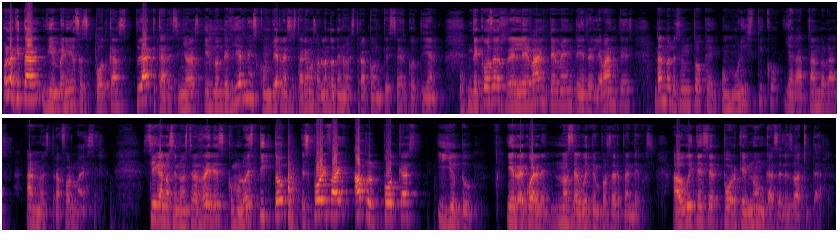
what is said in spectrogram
Hola, ¿qué tal? Bienvenidos a su podcast Plática de Señoras, en donde viernes con viernes estaremos hablando de nuestro acontecer cotidiano, de cosas relevantemente irrelevantes, dándoles un toque humorístico y adaptándolas a nuestra forma de ser. Síganos en nuestras redes como lo es TikTok, Spotify, Apple Podcast y YouTube. Y recuerden, no se agüiten por ser pendejos, agüítense porque nunca se les va a quitar.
